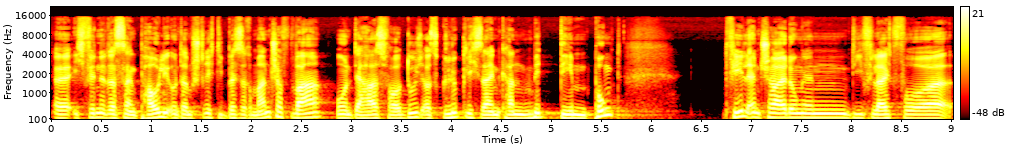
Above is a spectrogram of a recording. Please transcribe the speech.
Äh, ich finde, dass St. Pauli unterm Strich die bessere Mannschaft war und der HSV durchaus glücklich sein kann mit dem Punkt. Fehlentscheidungen, die vielleicht vor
